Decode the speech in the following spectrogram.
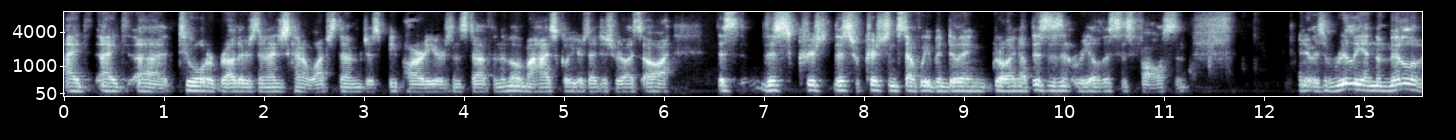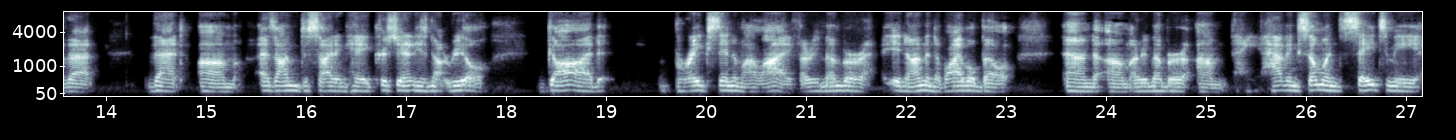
I I had uh, two older brothers, and I just kind of watched them just be partiers and stuff. In the middle of my high school years, I just realized, oh, I, this this Christ, this Christian stuff we've been doing growing up, this isn't real. This is false. And and it was really in the middle of that that um, as I'm deciding, hey, Christianity is not real, God breaks into my life. I remember, you know, I'm in the Bible Belt, and um, I remember um, having someone say to me,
